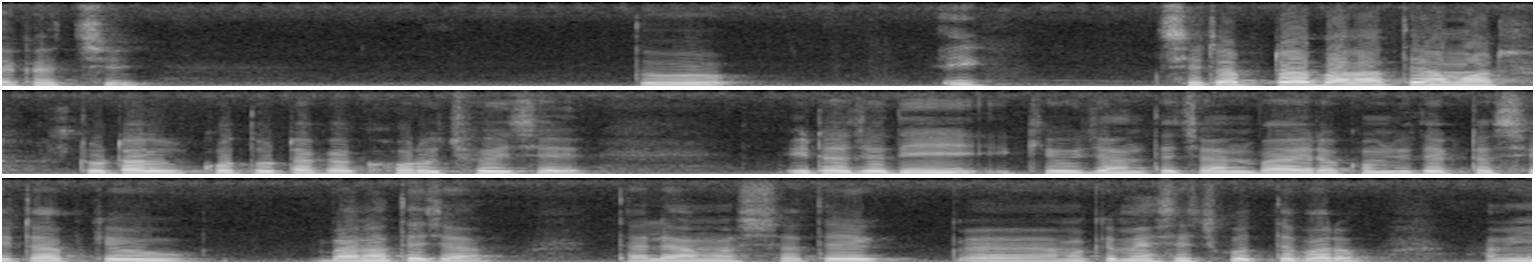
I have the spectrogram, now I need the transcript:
দেখাচ্ছি। তো এই সেট বানাতে আমার টোটাল কত টাকা খরচ হয়েছে? এটা যদি কেউ জানতে চান বা এরকম যদি একটা সেট কেউ বানাতে চাও, তাহলে আমার সাথে আমাকে মেসেজ করতে পারো। আমি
